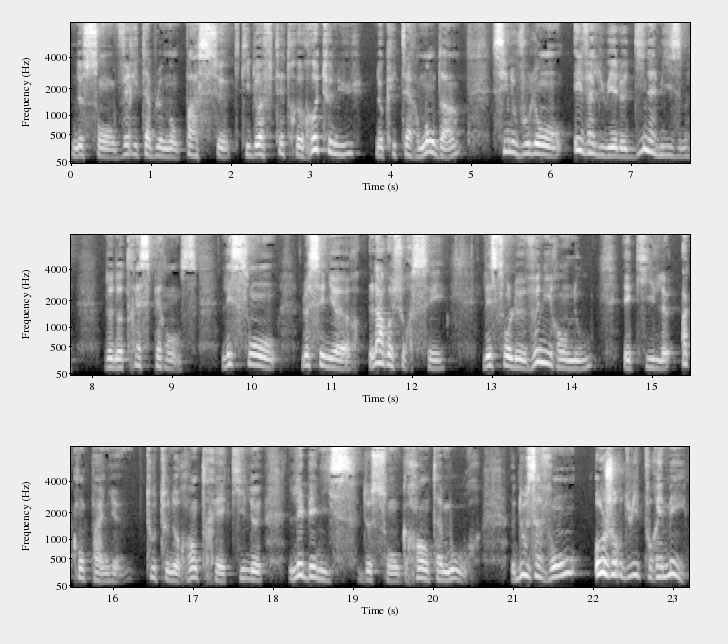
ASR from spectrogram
ne sont véritablement pas ceux qui doivent être retenus, nos critères mondains, si nous voulons évaluer le dynamisme de notre espérance. Laissons le Seigneur la ressourcer, laissons-le venir en nous et qu'il accompagne toutes nos rentrées, qu'il les bénisse de son grand amour. Nous avons aujourd'hui pour aimer,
